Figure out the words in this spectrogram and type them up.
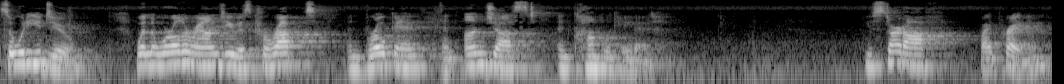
So what do you do when the world around you is corrupt and broken and unjust and complicated? You start off by praying.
